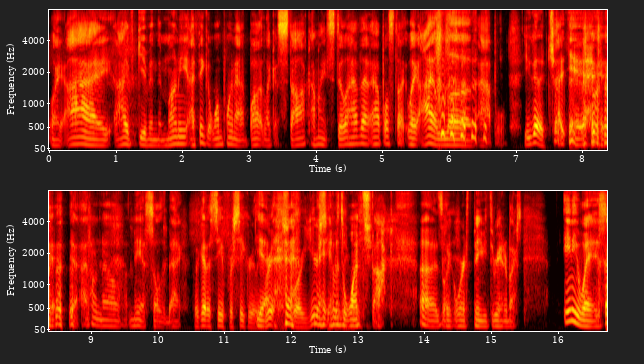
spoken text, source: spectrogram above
Like I, I've given them money. I think at one point I bought like a stock. I might still have that Apple stock. Like I love Apple. You got to check yeah, that. yeah, yeah, yeah. I don't know. I may have sold it back. we got to see if we're secretly Yeah, rich or you're. it was one rich. stock. Uh, it's like worth maybe three hundred bucks. Anyways,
